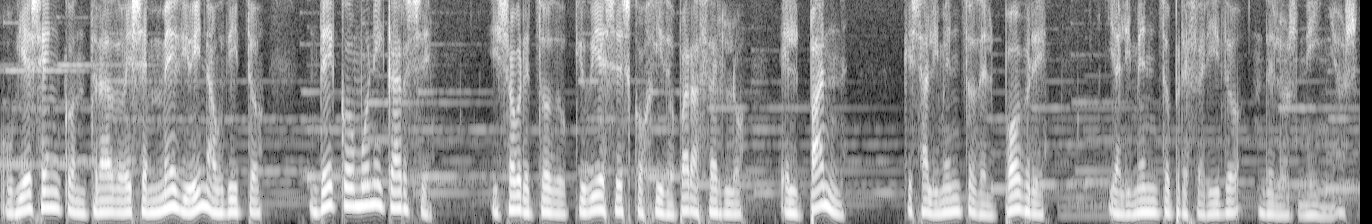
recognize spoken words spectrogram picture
hubiese encontrado ese medio inaudito de comunicarse y sobre todo que hubiese escogido para hacerlo el pan, que es alimento del pobre y alimento preferido de los niños.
